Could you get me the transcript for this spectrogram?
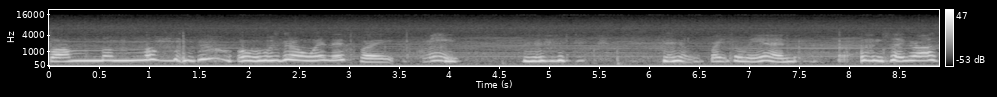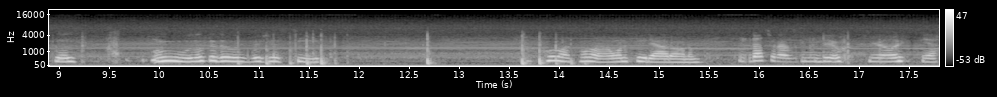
bum. bum, bum. oh, who's gonna win this fight? Me. Fight till the end. Like Roscoe's. Ooh, look at those vicious teeth. Hold on, hold on. I want to feed out on him. That's what I was gonna do. Really? Yeah,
